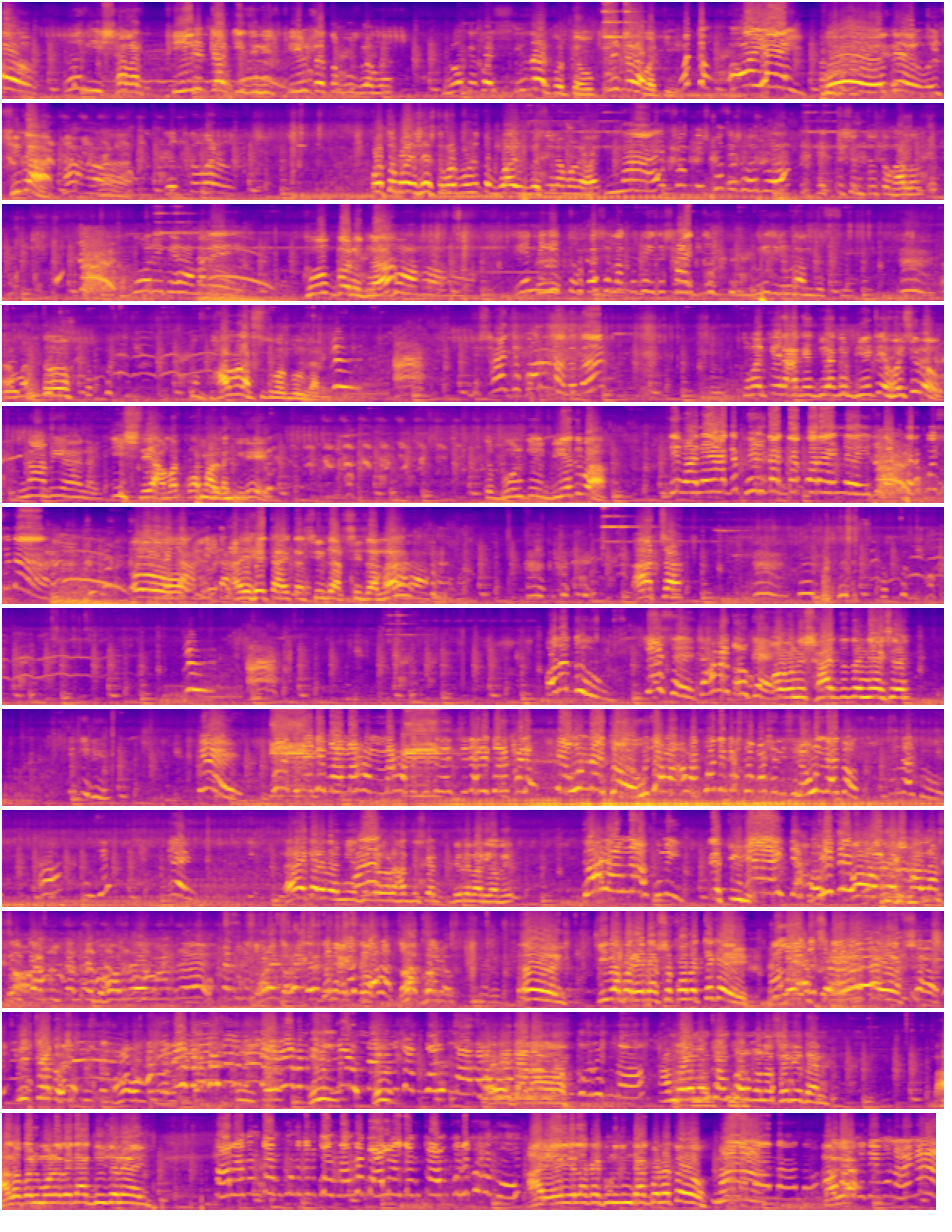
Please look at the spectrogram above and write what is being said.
আরে শালার ফিল্টার কি জিনিস? ফিল্টার তো বুঝলাম না। লোকে কয় সিজার করতে হবে। ফিল্টার আবার কি? ওই তো ওই ও ওই যে ওই সিজার? হ্যাঁ তোমার কত বয়স আছে? তোমার বোনের তো বয়স বেশি না মনে হয়। না এই চব্বিশ পঁচিশ হইব। দেখতে শুনতে তো ভালো। গরিবে আমারে। খুব গরিব না? এমনি তো পয়সা লাগবে দেখি সাহায্য ঘুরে উড়ান দিচ্ছি। আমার তো খুব ভালো লাগছে তোমার বোনটারে। সাহায্য করো না দাদা। তোমার কি এর আগে দুই একবার বিয়ে টিয়ে হয়েছিল? না বিয়ে হয় নাই। ইস রে আমার কপালটা কি রে? তো বোন কি বিয়ে দিবা দি মানে আগে ফিল্টারটা করাই নেই ডাক্তারে কইছে না ও হেতা, হেতা। সিজার সিজার না হ্যাঁ হ্যাঁ হ্যাঁ আচ্ছা ও দাদু কি আছে চাহাবার করো কে ও উনি সাহায্য তো নিয়ে আসে কি রে এই এই যে মামা মামা চিটারি করে খাইলো এই উন্নাই তো ওই যে আমার আমার পদের কাছে পয়সা নিছিল উন্নাই তো উন্নাই তো হ্যাঁ ওই যে এই এই দাঁড়া করে মেয়ে দিলে ওর হাত দিস ডেলিভারি হবে দাঁড়াও না তুমি এ কি রে? এই দেখো। ওরে শালার সিটা মিটা নে ধরে মারে। ধরে ধরে এখানে আইছো ধর, ধর। এই কি ব্যাপার এই ব্যবসা কবে থেকে? ব্যবসা, আমরা এমন কাম করব না ছাড়িয়ে দেন। ভালো করে মনে করে দেখ দুইজনে। আর এমন কাম কোনোদিন করুম না আমরা ভালো একদম কাম করে খাব। আর এই এলাকায় কোনোদিন ডাকবো না তো? না না না না তাহলে যদি এমন হয় না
